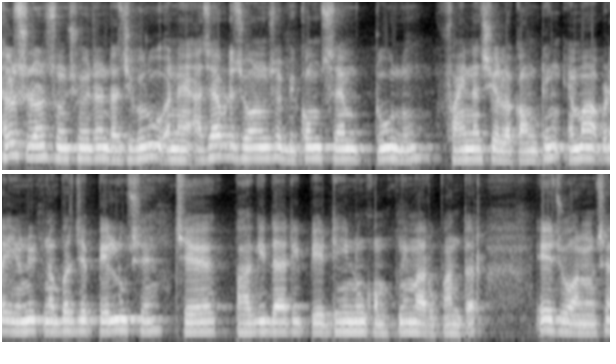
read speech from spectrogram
હેલો સ્ટુડન્ટ્સ હું છું હિરણ રાજગુરુ અને આજે આપણે જોવાનું છે બીકોમ સેમ ટુનું ફાઇનાન્શિયલ અકાઉન્ટિંગ એમાં આપણે યુનિટ નંબર જે પહેલું છે, જે ભાગીદારી પેઢીનું કંપનીમાં રૂપાંતર, એ જોવાનું છે.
